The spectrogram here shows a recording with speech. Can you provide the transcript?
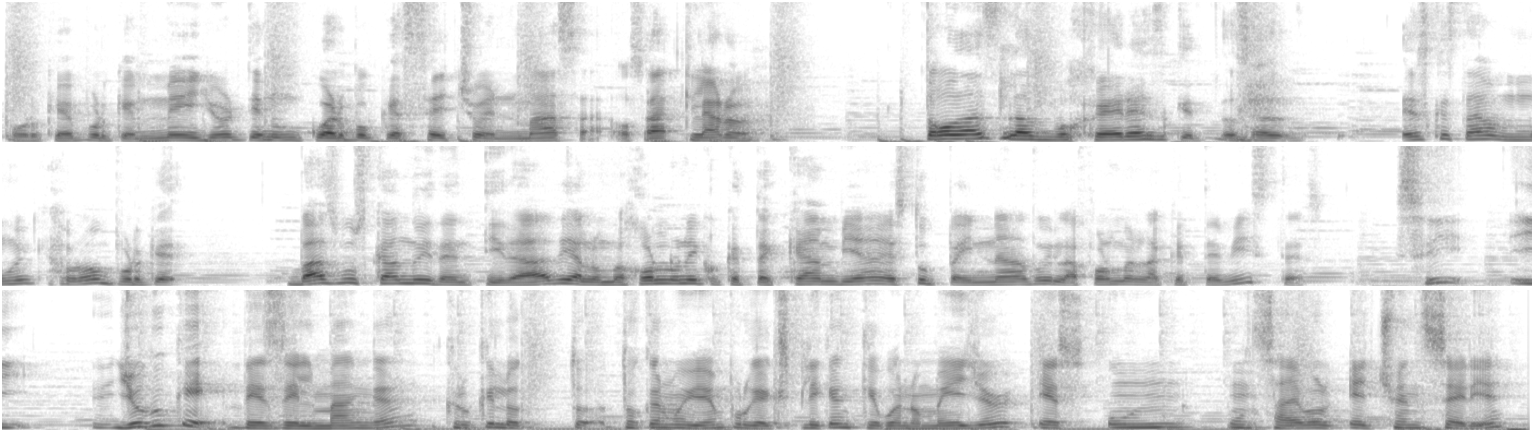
¿Por qué? Porque Major tiene un cuerpo que es hecho en masa. O sea, Claro. todas las mujeres que, o sea, es que está muy cabrón porque vas buscando identidad y a lo mejor lo único que te cambia es tu peinado y la forma en la que te vistes. Sí, y yo creo que desde el manga, creo que lo to- tocan muy bien porque explican que, bueno, Major es un, un cyborg hecho en serie,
